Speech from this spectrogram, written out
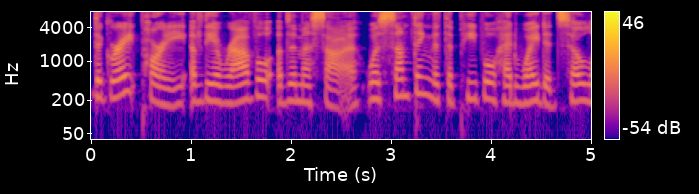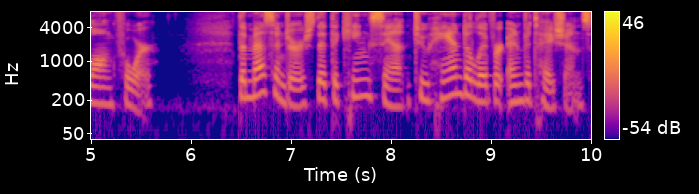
The great party of the arrival of the Messiah was something that the people had waited so long for. The messengers that the king sent to hand deliver invitations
